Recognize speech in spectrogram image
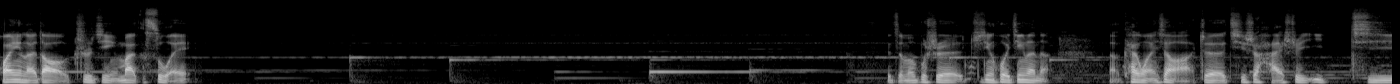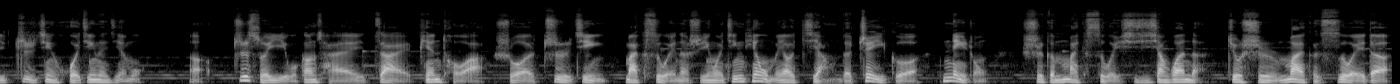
欢迎来到致敬麦克斯韦。怎么不是致敬霍金了呢？啊，开个玩笑啊，这其实还是一期致敬霍金的节目啊。之所以我刚才在片头啊说致敬麦克斯韦呢，是因为今天我们要讲的这个内容是跟麦克斯韦息息相关的，就是麦克斯韦的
